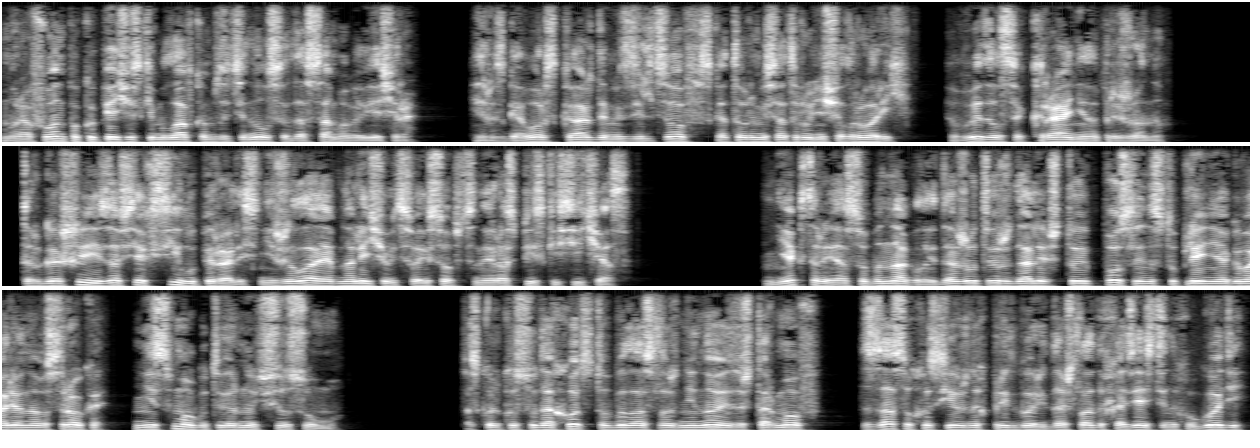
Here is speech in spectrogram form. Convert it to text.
Марафон по купеческим лавкам затянулся до самого вечера, и разговор с каждым из дельцов, с которыми сотрудничал Рорий, выдался крайне напряженным. Торгаши изо всех сил упирались, не желая обналичивать свои собственные расписки сейчас. Некоторые, особо наглые, даже утверждали, что и после наступления оговоренного срока не смогут вернуть всю сумму. Поскольку судоходство было осложнено из-за штормов, засуха с южных предгорий дошла до хозяйственных угодий,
